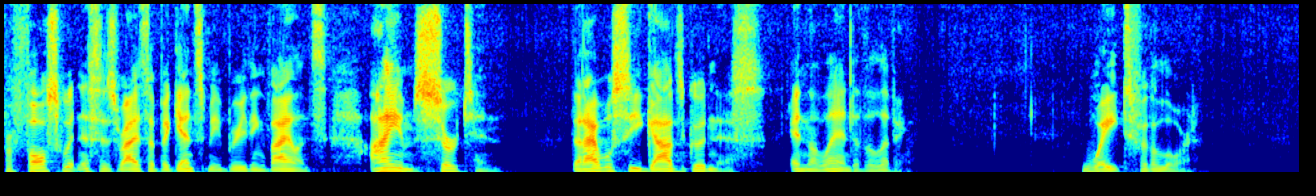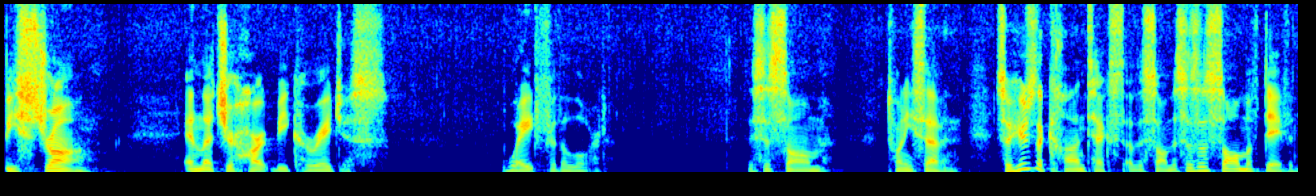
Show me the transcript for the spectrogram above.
for false witnesses rise up against me, breathing violence. I am certain that I will see God's goodness in the land of the living. Wait for the Lord. Be strong and let your heart be courageous. Wait for the Lord. This is Psalm 27. So here's the context of the psalm. This is a psalm of David.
